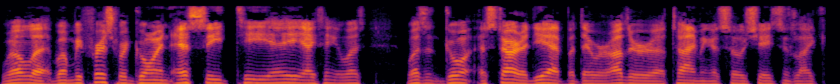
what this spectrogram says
Well, when we first were going, SCTA, I think it was wasn't going uh, started yet, but there were other uh, timing associations like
